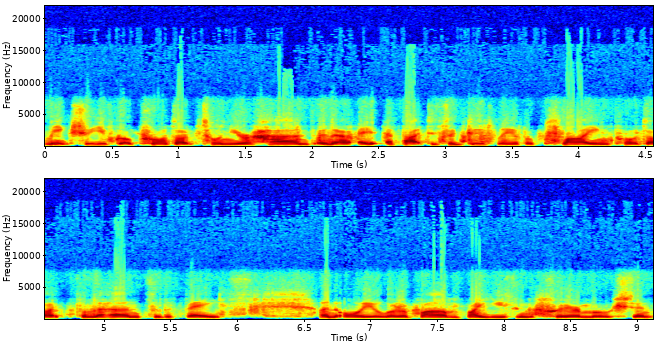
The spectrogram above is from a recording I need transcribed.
Make sure you've got a product on your hand. And uh, in fact, it's a good way of applying product from the hand to the face, an oil or a balm by using the prayer motion.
